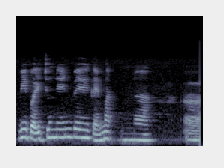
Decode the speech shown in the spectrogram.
Vì vậy cho nên về cái mặt uh,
